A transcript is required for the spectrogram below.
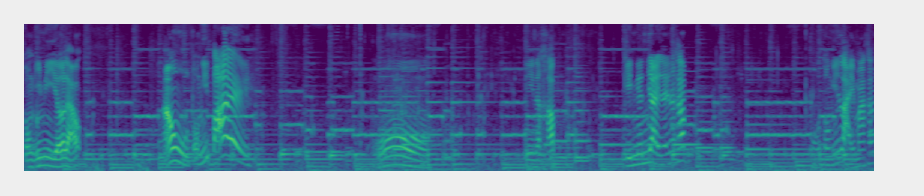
ตรงนี้มีเยอะแล้ว เอ้าตรงนี้ไป โอ้ นี่นะครับ กินกันใหญ่เลยนะครับโอ้ตรงนี้ไหลมาข้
